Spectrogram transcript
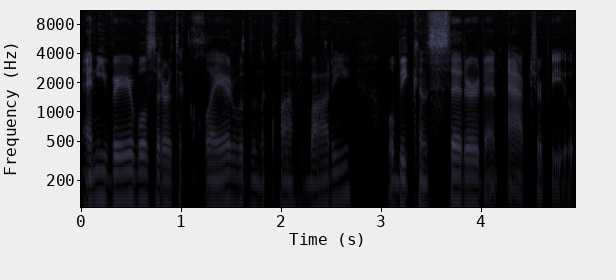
Any variables that are declared within the class body will be considered an attribute.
